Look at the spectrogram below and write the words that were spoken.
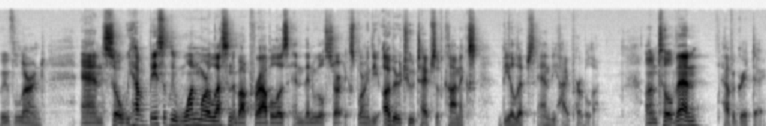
we've learned. And so we have basically one more lesson about parabolas, and then we'll start exploring the other two types of conics, the ellipse and the hyperbola. Until then, have a great day.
